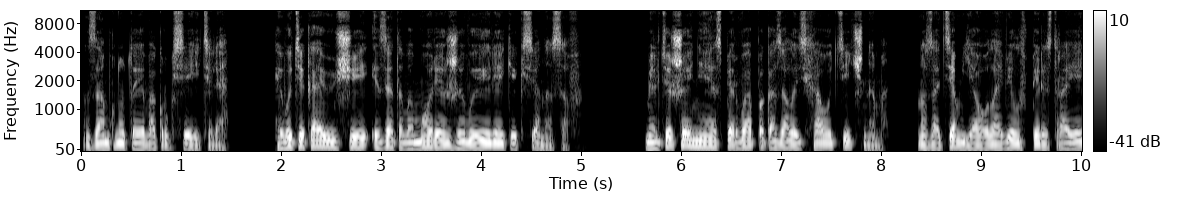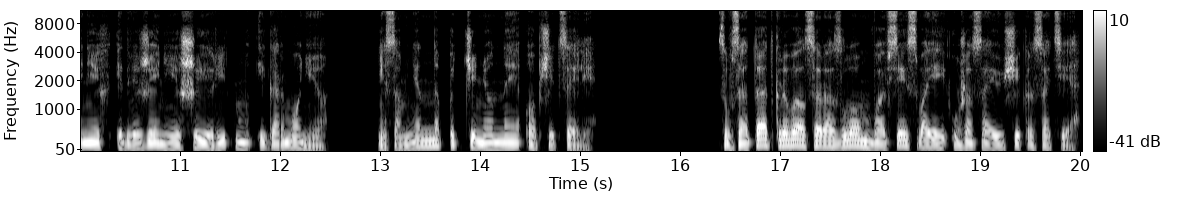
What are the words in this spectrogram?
замкнутое вокруг сеятеля, и вытекающие из этого моря живые реки ксеносов. Мельтешение сперва показалось хаотичным, но затем я уловил в перестроениях и движении Ши ритм и гармонию, несомненно подчиненные общей цели. С высоты открывался разлом во всей своей ужасающей красоте.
